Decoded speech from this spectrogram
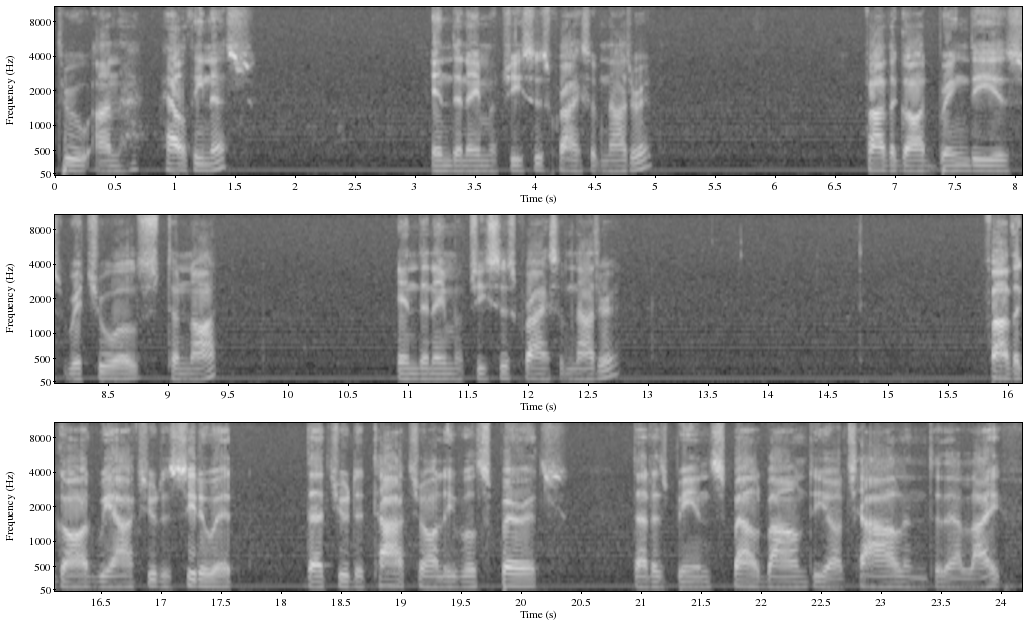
through unhealthiness in the name of Jesus Christ of Nazareth. Father God, bring these rituals to naught in the name of Jesus Christ of Nazareth. Father God, we ask you to see to it that you detach all evil spirits that is being spellbound to your child and to their life,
